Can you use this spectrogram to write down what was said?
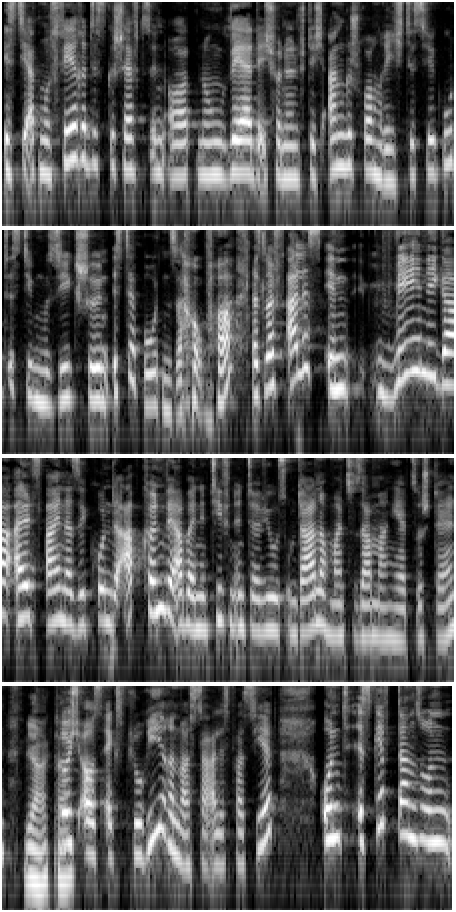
ist die Atmosphäre des Geschäfts in Ordnung, werde ich vernünftig angesprochen, riecht es hier gut, ist die Musik schön, ist der Boden sauber. Das läuft alles in weniger als einer Sekunde ab, können wir aber in den tiefen Interviews, um da nochmal einen Zusammenhang herzustellen, ja, durchaus explorieren, was da alles passiert. Und es gibt dann so ein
